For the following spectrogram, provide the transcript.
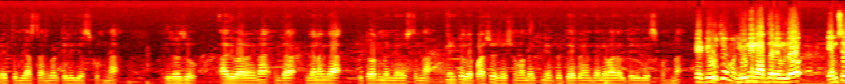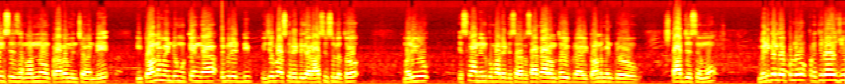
ప్రయత్నం చేస్తానని కూడా తెలియజేసుకుంటున్నా. ఈరోజు ఆదివారం అయినా ఇంత ఘనంగా ఈ టోర్నమెంట్ నిర్వహిస్తున్న మెడికల్ రేప్ అసోసియేషన్ అందరికీ నేను ప్రత్యేకమైన ధన్యవాదాలు తెలియజేసుకుంటున్నా. యూనియన్ ఆధ్వర్యంలో ఎంసీఎల్ సీజన్ వన్ ప్రారంభించామండి. ఈ టోర్నమెంట్ ముఖ్యంగా రెడ్డి విజయభాస్కర్ రెడ్డి గారి ఆశీస్సులతో మరియు ఇస్కా అనిల్ కుమార్ రెడ్డి సార్ సహకారంతో ఈ ఈ టోర్నమెంట్ స్టార్ట్ చేసాము. మెడికల్ రెప్పులు ప్రతిరోజు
